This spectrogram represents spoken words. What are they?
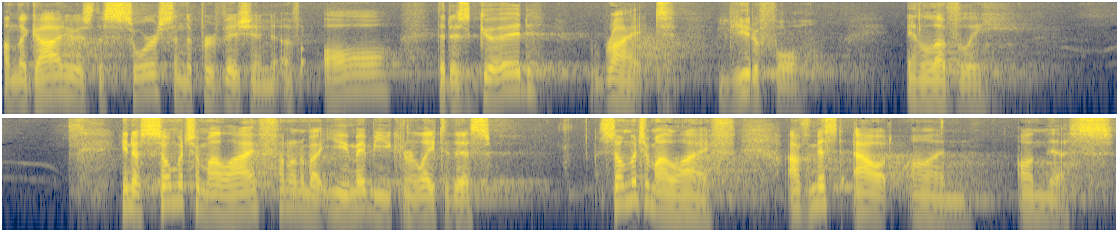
on the God who is the source and the provision of all that is good, right, beautiful, and lovely. You know, so much of my life, I don't know about you, maybe you can relate to this. So much of my life, I've missed out on, on this. I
